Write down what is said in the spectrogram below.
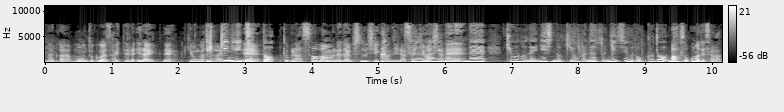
なんか、もう本当9月入ってね、えらいね、気温が下がり一気にちょっとええ特に朝晩はね、だいぶ涼しい感じになってきましたそれはありますね。ね。今日のね、2時の気温がなんと26度あ、そこまで下がっ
